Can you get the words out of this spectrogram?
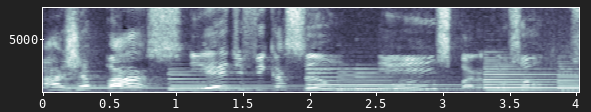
haja paz e edificação uns para com os outros.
